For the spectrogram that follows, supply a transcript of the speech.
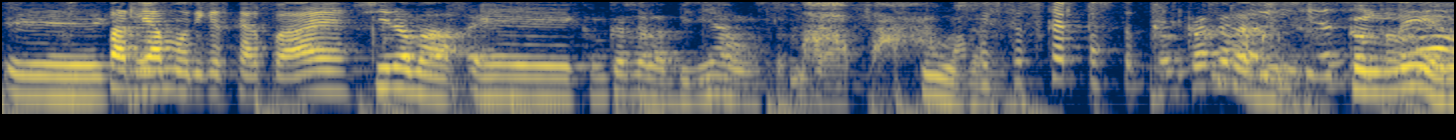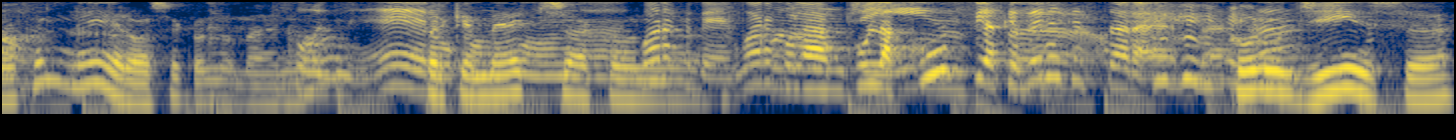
e eh, parliamo di che scarpa è? Sì, no, ma eh, con cosa l'abbiniamo sta Ma scarpa? va, ma Scusa. questa scarpa sta Con cosa l'abbiniamo? Col nero, col nero secondo me, no? Col nero. Perché con- matcha con- con... Guarda che bene, guarda con con, la, un con la cuffia che bene che starebbe. Con un jeans? Io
